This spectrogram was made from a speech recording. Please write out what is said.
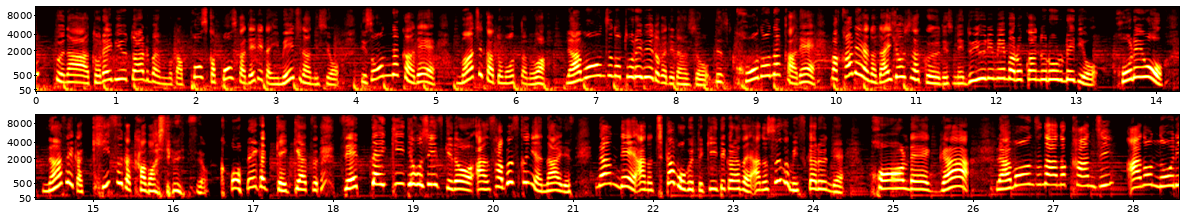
ップなトレビュートアルバムがポンスかポンスか出てたイメージなんですよ。でその中でマジかと思ったのはラモンズのトレビュートが出たんですよ。でこの中で、まあ、彼らの代表作ですね。Do You Remember Rock and Roll Radio これを、なぜかキスがカバーしてるんですよ。これが激アツ。絶対聞いてほしいんですけど、あの、サブスクにはないです。なんで、あの、地下潜って聞いてください。あの、すぐ見つかるんで。これが、ラモンズのあの感じ？あのノリ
